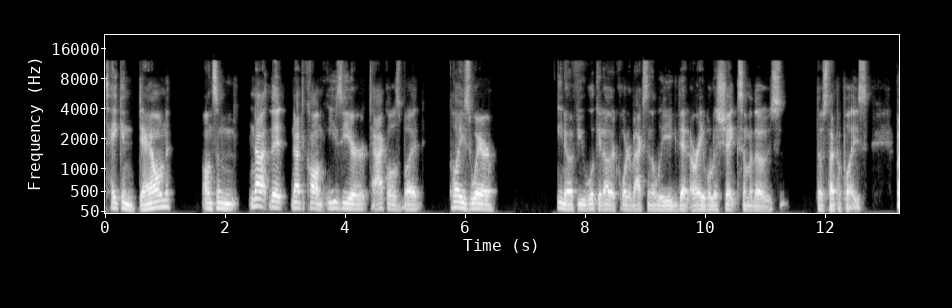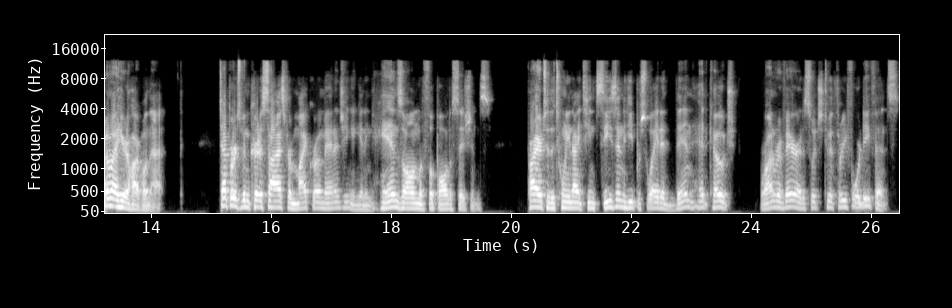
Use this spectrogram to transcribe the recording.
taken down on some not that not to call them easier tackles, but plays where you know, if you look at other quarterbacks in the league that are able to shake some of those those type of plays. But I'm not here to harp on that. Tepper's been criticized for micromanaging and getting hands-on with football decisions. Prior to the 2019 season, he persuaded then head coach Ron Rivera to switch to a 3-4 defense,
